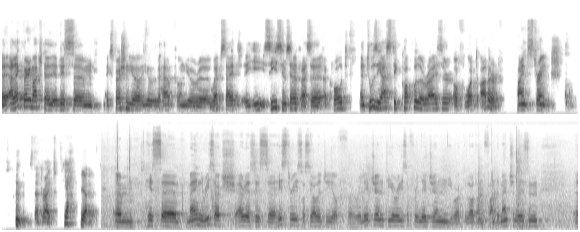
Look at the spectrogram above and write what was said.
Uh, I like very much the, this um, expression you you have on your uh, website. He sees himself as a, a quote enthusiastic popularizer of what other find strange. is that right? Yeah. Yeah. Um, his uh, main research areas is uh, history, sociology of uh, religion, theories of religion. He worked a lot on fundamentalism, uh,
